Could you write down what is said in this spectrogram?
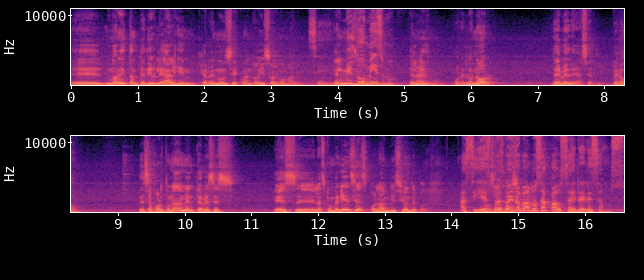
eh, no necesitan pedirle a alguien que renuncie cuando hizo algo malo. Sí. Él mismo. Tú mismo. Él mismo, por el honor, debe de hacerlo. Pero desafortunadamente a veces es eh, las conveniencias o la ambición de poder. Así es. Vamos Pues bueno, vamos a pausa y regresamos.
